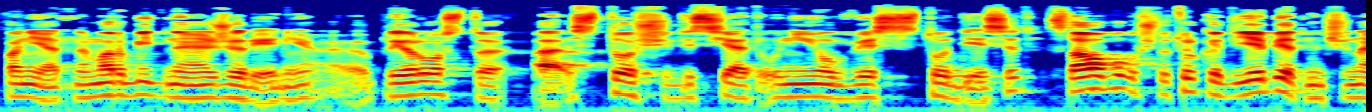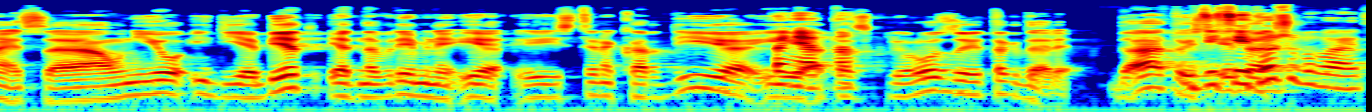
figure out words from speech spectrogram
понятно, морбидное ожирение, прироста 160, у нее вес 110. Слава богу, что только диабет начинается, а у нее и диабет, и одновременно и, и стенокардия, и атеросклерозы и так далее. Да, то есть Детей это... тоже бывает?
